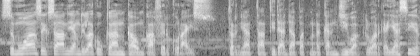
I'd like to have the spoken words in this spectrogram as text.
Semua siksaan yang dilakukan kaum kafir Quraisy ternyata tidak dapat menekan jiwa keluarga Yasir,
